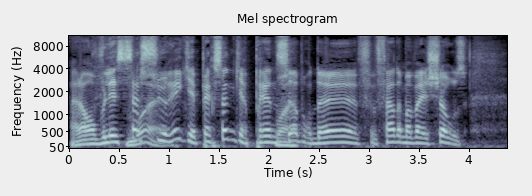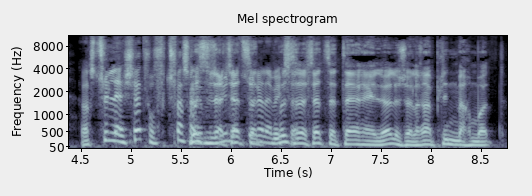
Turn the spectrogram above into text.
Alors, on voulait s'assurer qu'il y ait personne qui reprenne Ouais. ça pour de, faire de mauvaises choses. Alors, si tu l'achètes, faut que tu fasses un si milieu naturel avec moi, si j'achète ce terrain-là, là, je le remplis de marmottes.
